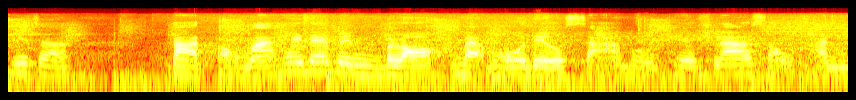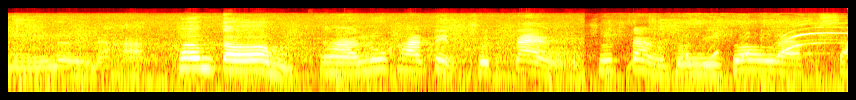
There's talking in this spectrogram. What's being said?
ที่จะ ตัดออกมาให้ได้เป็นบล็อกแบบโมเดล 3 ของเทสลา2คันนี้เลยนะคะ เพิ่มเติมนะคะลูกค้าติดชุดแต่ง ชุดแต่งตัวนี้ก็แรปใส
